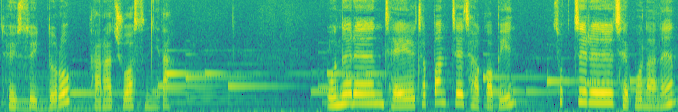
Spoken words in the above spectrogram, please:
될 수 있도록 달아주었습니다. 오늘은 제일 첫 번째 작업인 속지를 재본하는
